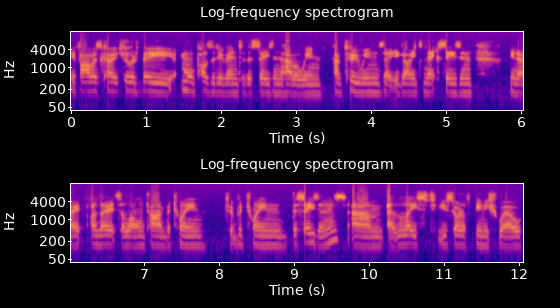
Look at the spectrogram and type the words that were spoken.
if I was coach, it would be more positive end to the season to have a win, have two wins that you go into next season. You know, although it's a long time between to between the seasons, um, at least you sort of finish well.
